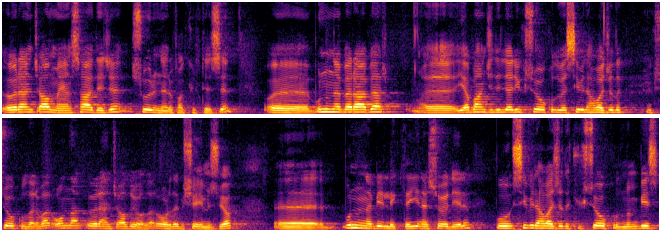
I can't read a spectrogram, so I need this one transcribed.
öğrenci almayan sadece Su Ürünleri Fakültesi. E, bununla beraber e, Yabancı Diller Yüksek Okulu ve Sivil Havacılık Yüksek Okulları var. Onlar öğrenci alıyorlar. Orada bir şeyimiz yok. E, bununla birlikte yine söyleyelim. Bu Sivil Havacılık Yüksek Okulu'nun biz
